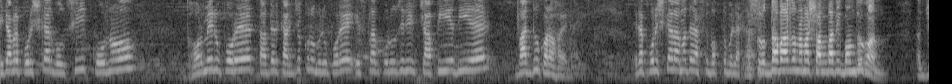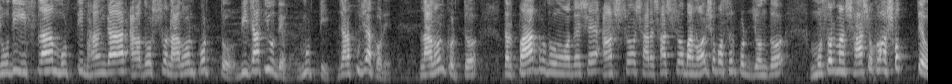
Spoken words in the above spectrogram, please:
এটা আমরা পরিষ্কার বলছি কোনো ধর্মের উপরে তাদের কার্যক্রমের উপরে ইসলাম কোনো জিনিস চাপিয়ে দিয়ে বাধ্য করা হয় নাই। এটা পরিষ্কার আমাদের আজকে বক্তব্য লেখা আছে। শ্রদ্ধাভাজন আমার সাংবাদিক বন্ধুগণ, যদি ইসলাম মূর্তি ভাঙ্গার আদর্শ লালন করত, বিজাতীয়দের মূর্তি যারা পূজা করে, লালন করত, তাহলে পাক উপমহাদেশে আটশো সাড়ে সাতশো বা নয়শো বছর পর্যন্ত মুসলমান শাসক হওয়া সত্ত্বেও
